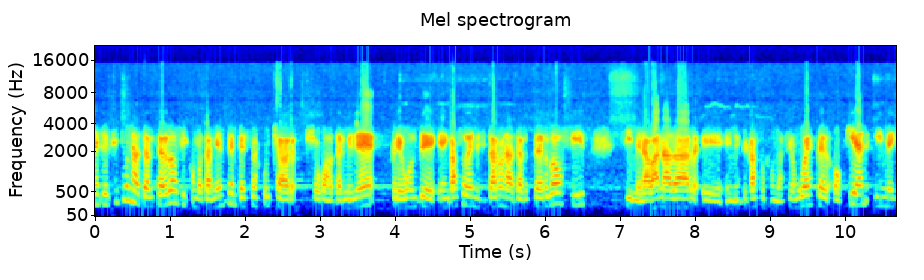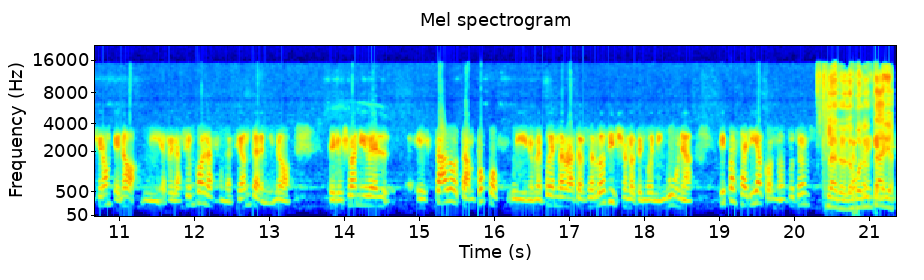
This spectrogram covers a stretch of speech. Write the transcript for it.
necesito una tercera dosis, como también se empezó a escuchar, yo cuando terminé pregunté, en caso de necesitar una tercera dosis, si me la van a dar, eh, en este caso Fundación Huésped o quién, y me dijeron que no, mi relación con la Fundación terminó. Pero yo a nivel Estado tampoco fui, no me pueden dar una tercera dosis, yo no tengo ninguna. ¿Qué pasaría con nosotros? Claro, los voluntarios.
